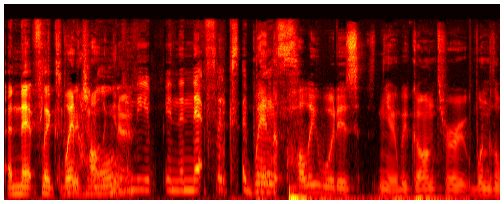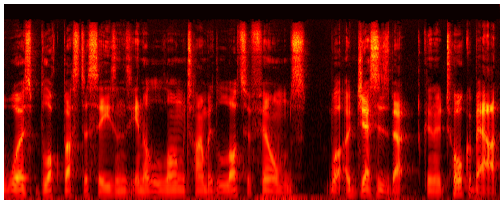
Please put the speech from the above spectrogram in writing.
A Netflix When original. Hol- you know, In the, in the Netflix when. Hollywood is, you know, we've gone through one of the worst blockbuster seasons in a long time with lots of films. Well, Jess is about going to talk about,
